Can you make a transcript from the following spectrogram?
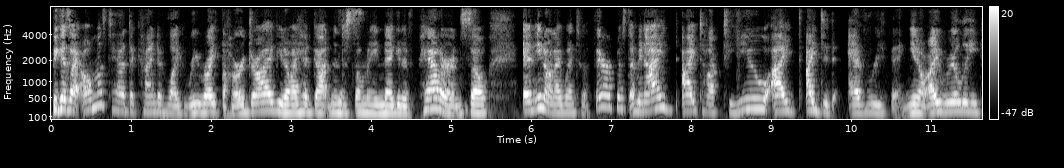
because I almost had to kind of like rewrite the hard drive. You know, I had gotten into yes. so many negative patterns. So and you know and i went to a therapist i mean i i talked to you i i did everything you know i really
